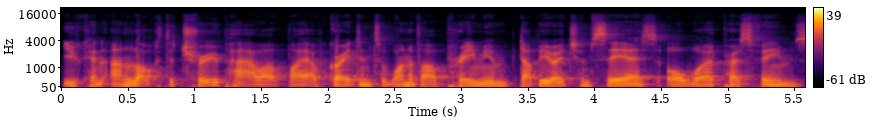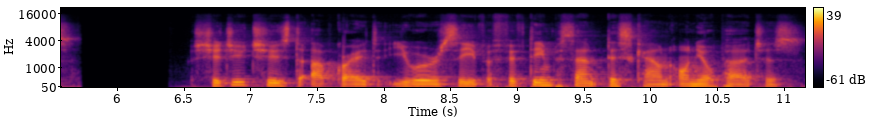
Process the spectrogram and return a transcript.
You can unlock the true power by upgrading to one of our premium WHMCS or WordPress themes. Should you choose to upgrade, you will receive a 15% discount on your purchase.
